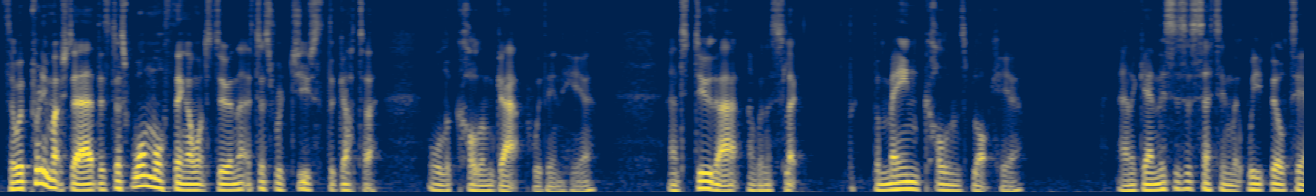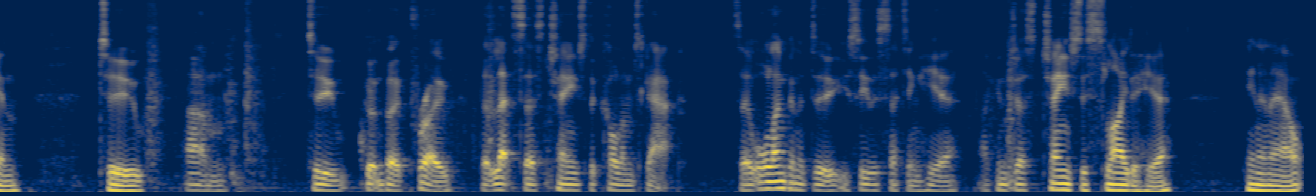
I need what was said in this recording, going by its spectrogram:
so we're pretty much there. There's just one more thing I want to do, and that is just reduce the gutter or the column gap within here. And to do that, I'm going to select the, main columns block here. And again, this is a setting that we built in to um, to Gutenberg Pro that lets us change the columns gap. So all I'm going to do, you see the setting here, I can just change this slider here in and out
